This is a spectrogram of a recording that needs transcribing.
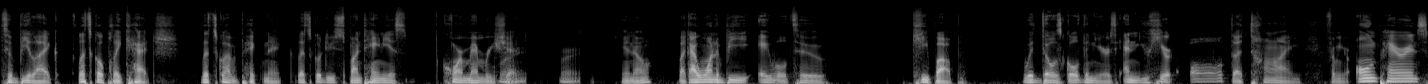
to be like, let's go play catch. Let's go have a picnic. Let's go do spontaneous core memory shit. right right You know? Like I want to be able to keep up with those golden years. And you hear it all the time from your own parents,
